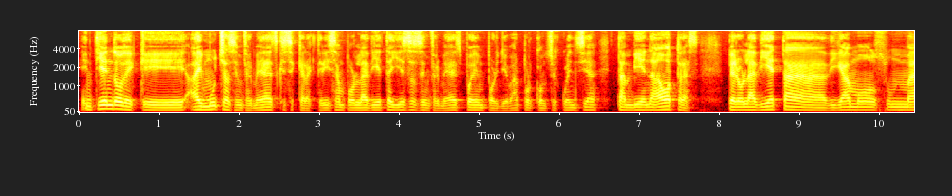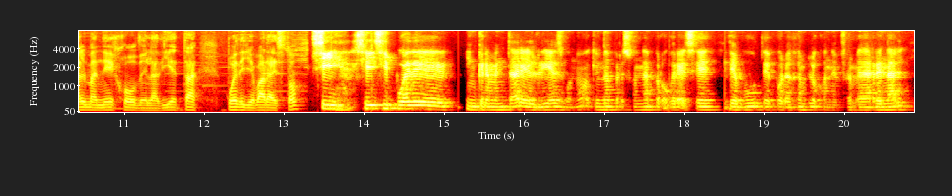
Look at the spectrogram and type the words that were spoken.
Entiendo de que hay muchas enfermedades que se caracterizan por la dieta y esas enfermedades pueden por llevar por consecuencia también a otras, pero la dieta, digamos, un mal manejo de la dieta puede llevar a esto? Sí, sí, sí puede incrementar el riesgo, ¿no? Que una persona progrese, debute, por ejemplo, con enfermedad renal.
